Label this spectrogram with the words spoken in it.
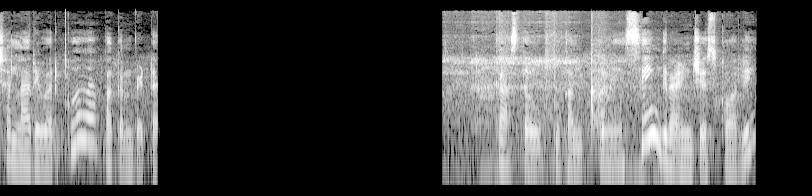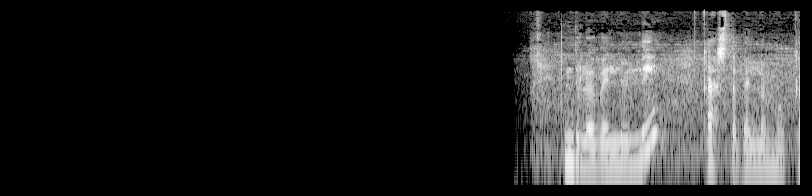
చల్లారే వరకు పక్కన పెట్టాలి. కాస్త ఉప్పు కలుపుకునేసి గ్రైండ్ చేసుకోవాలి. ఇందులో వెల్లుల్లి కాస్త బెల్లం ముక్క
